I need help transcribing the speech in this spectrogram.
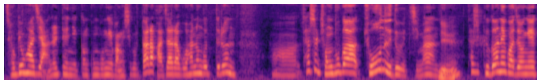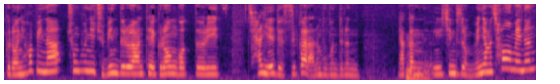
적용하지 않을 테니까 공공의 방식으로 따라가자라고 하는 것들은 어, 사실 정부가 좋은 의도였지만 예. 사실 그간의 과정에 그런 협의나 충분히 주민들한테 그런 것들이 잘 이해됐을까라는 부분들은 약간 음. 의심스러운. 왜냐하면 처음에는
